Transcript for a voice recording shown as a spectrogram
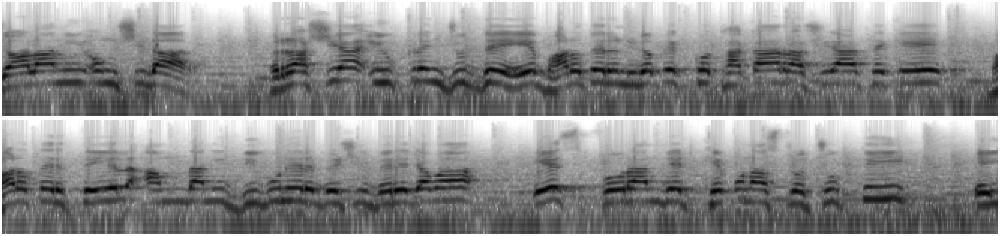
জ্বালানি অংশীদার। রাশিয়া ইউক্রেন যুদ্ধে ভারতের নিরপেক্ষ থাকা রাশিয়া থেকে ভারতের তেল আমদানি দ্বিগুণের বেশি বেড়ে যাওয়া এস ফোর হান্ড্রেড ক্ষেপণাস্ত্র চুক্তি। এই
